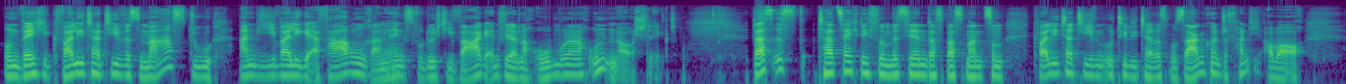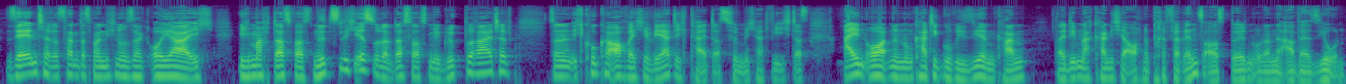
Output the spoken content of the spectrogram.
und welche qualitatives Maß du an die jeweilige Erfahrung ranhängst, wodurch die Waage entweder nach oben oder nach unten ausschlägt. Das ist tatsächlich so ein bisschen das, was man zum qualitativen Utilitarismus sagen könnte. Fand ich aber auch sehr interessant, dass man nicht nur sagt, oh ja, ich, ich mache das, was nützlich ist oder das, was mir Glück bereitet, sondern ich gucke auch, welche Wertigkeit das für mich hat, wie ich das einordnen und kategorisieren kann, weil demnach kann ich ja auch eine Präferenz ausbilden oder eine Aversion.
